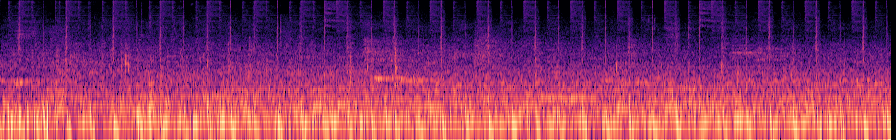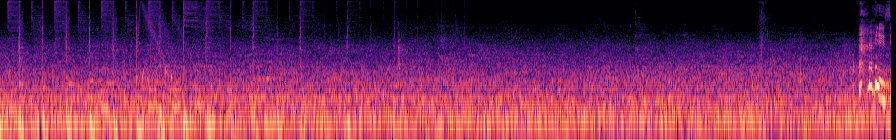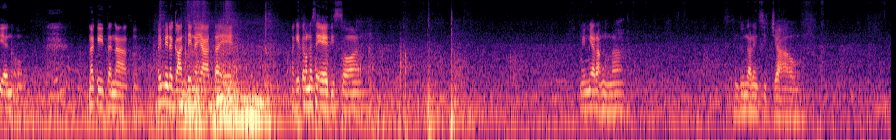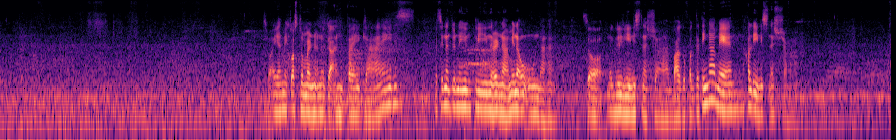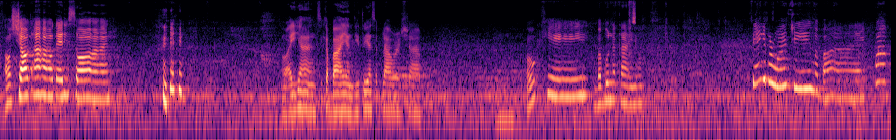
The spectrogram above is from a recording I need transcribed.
loob. si ano. oh. Nakita na ako. Ay, may nag-aantay na yata eh. Nakita ko na si Edison. May mirang na. Nandun na rin si Jao. So, ayan, may customer na nag-aantay, guys. Kasi nandun na yung cleaner namin na uuna. So, naglilinis na siya. Bago pagdating namin, nakalinis na siya. Oh, shout out, Edison! oh, ayan, si Kabayan. Dito yan sa flower shop. Okay, babo na tayo. Thank you for watching. Bye-bye. Pak!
